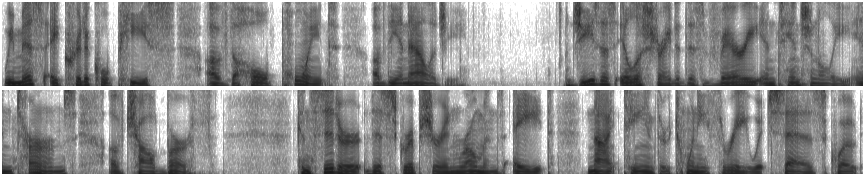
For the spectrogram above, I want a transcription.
we miss a critical piece of the whole point of the analogy. Jesus illustrated this very intentionally in terms of childbirth. Consider this scripture in Romans 8, 19 through 23, which says, quote,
